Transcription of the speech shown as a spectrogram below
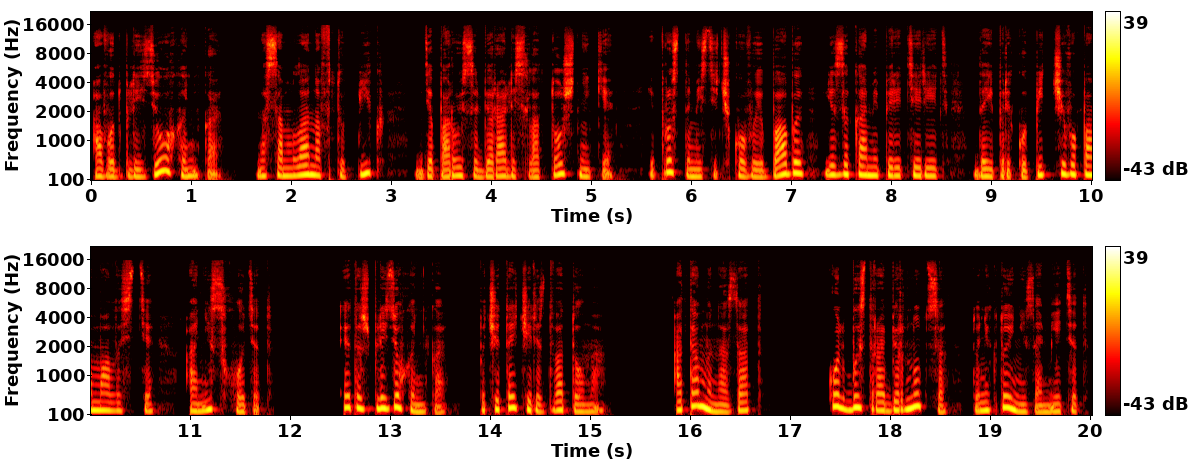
А вот близёхонько, на Самланов тупик, где порой собирались латошники и просто местечковые бабы языками перетереть, да и прикупить чего по малости, они сходят. Это ж близёхонько, почитай через два дома. А там и назад. Коль быстро обернуться, то никто и не заметит.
